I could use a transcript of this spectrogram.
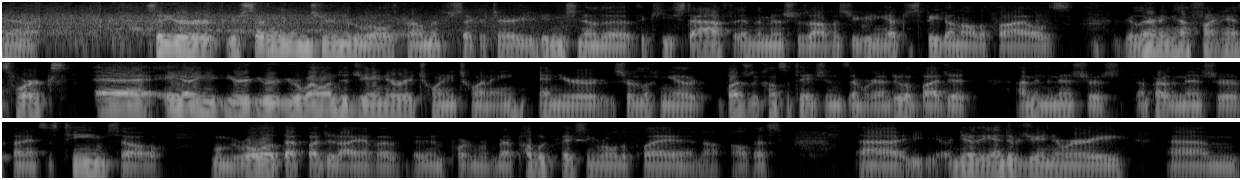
Yeah. So you're you're settling into your new role as parliamentary secretary. You're getting to know the, the key staff in the minister's office. You're getting up to speed on all the files. You're learning how finance works. Uh, you know, you're, you're you're well into January 2020, and you're sort of looking at budget consultations. Then we're going to do a budget. I'm in the minister's. I'm part of the minister of finance's team. So when we roll out that budget, I have a, an important public-facing role to play, and all this. Uh, near the end of January. Um,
